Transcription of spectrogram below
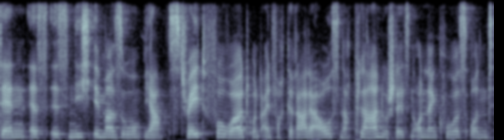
denn es ist nicht immer so, ja, straightforward und einfach geradeaus nach Plan. Du stellst einen Online-Kurs und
